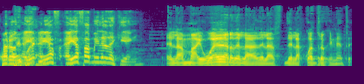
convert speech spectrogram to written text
Pero ella, ella, ella, familia de quién? Es la Mayweather de, la, de, la, de las cuatro jinetes.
